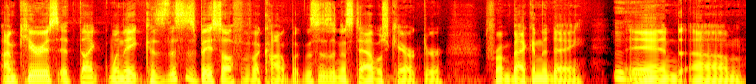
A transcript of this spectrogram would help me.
I'm curious if like when they because this is based off of a comic book. This is an established character from back in the day, and um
